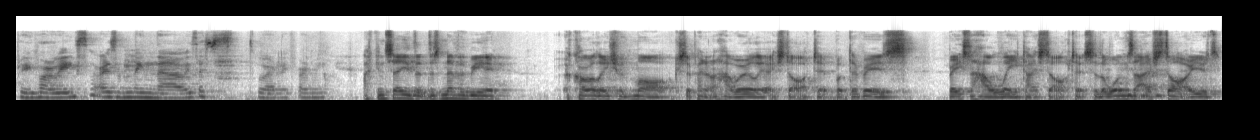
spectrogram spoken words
three, four weeks or something. No, it's just too early for me. I can say that there's never been a, a correlation with marks depending on how early I start it, but there is based on how late I start it. So the ones that I've started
